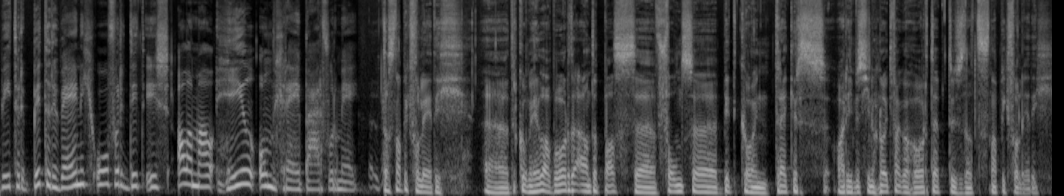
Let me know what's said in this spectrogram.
weet er bitter weinig over. Dit is allemaal heel ongrijpbaar voor mij. Dat snap ik volledig. Uh, er komen heel wat woorden aan te pas. Uh, fondsen, bitcoin, trackers, waar je misschien nog nooit van gehoord hebt. Dus dat snap ik volledig.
